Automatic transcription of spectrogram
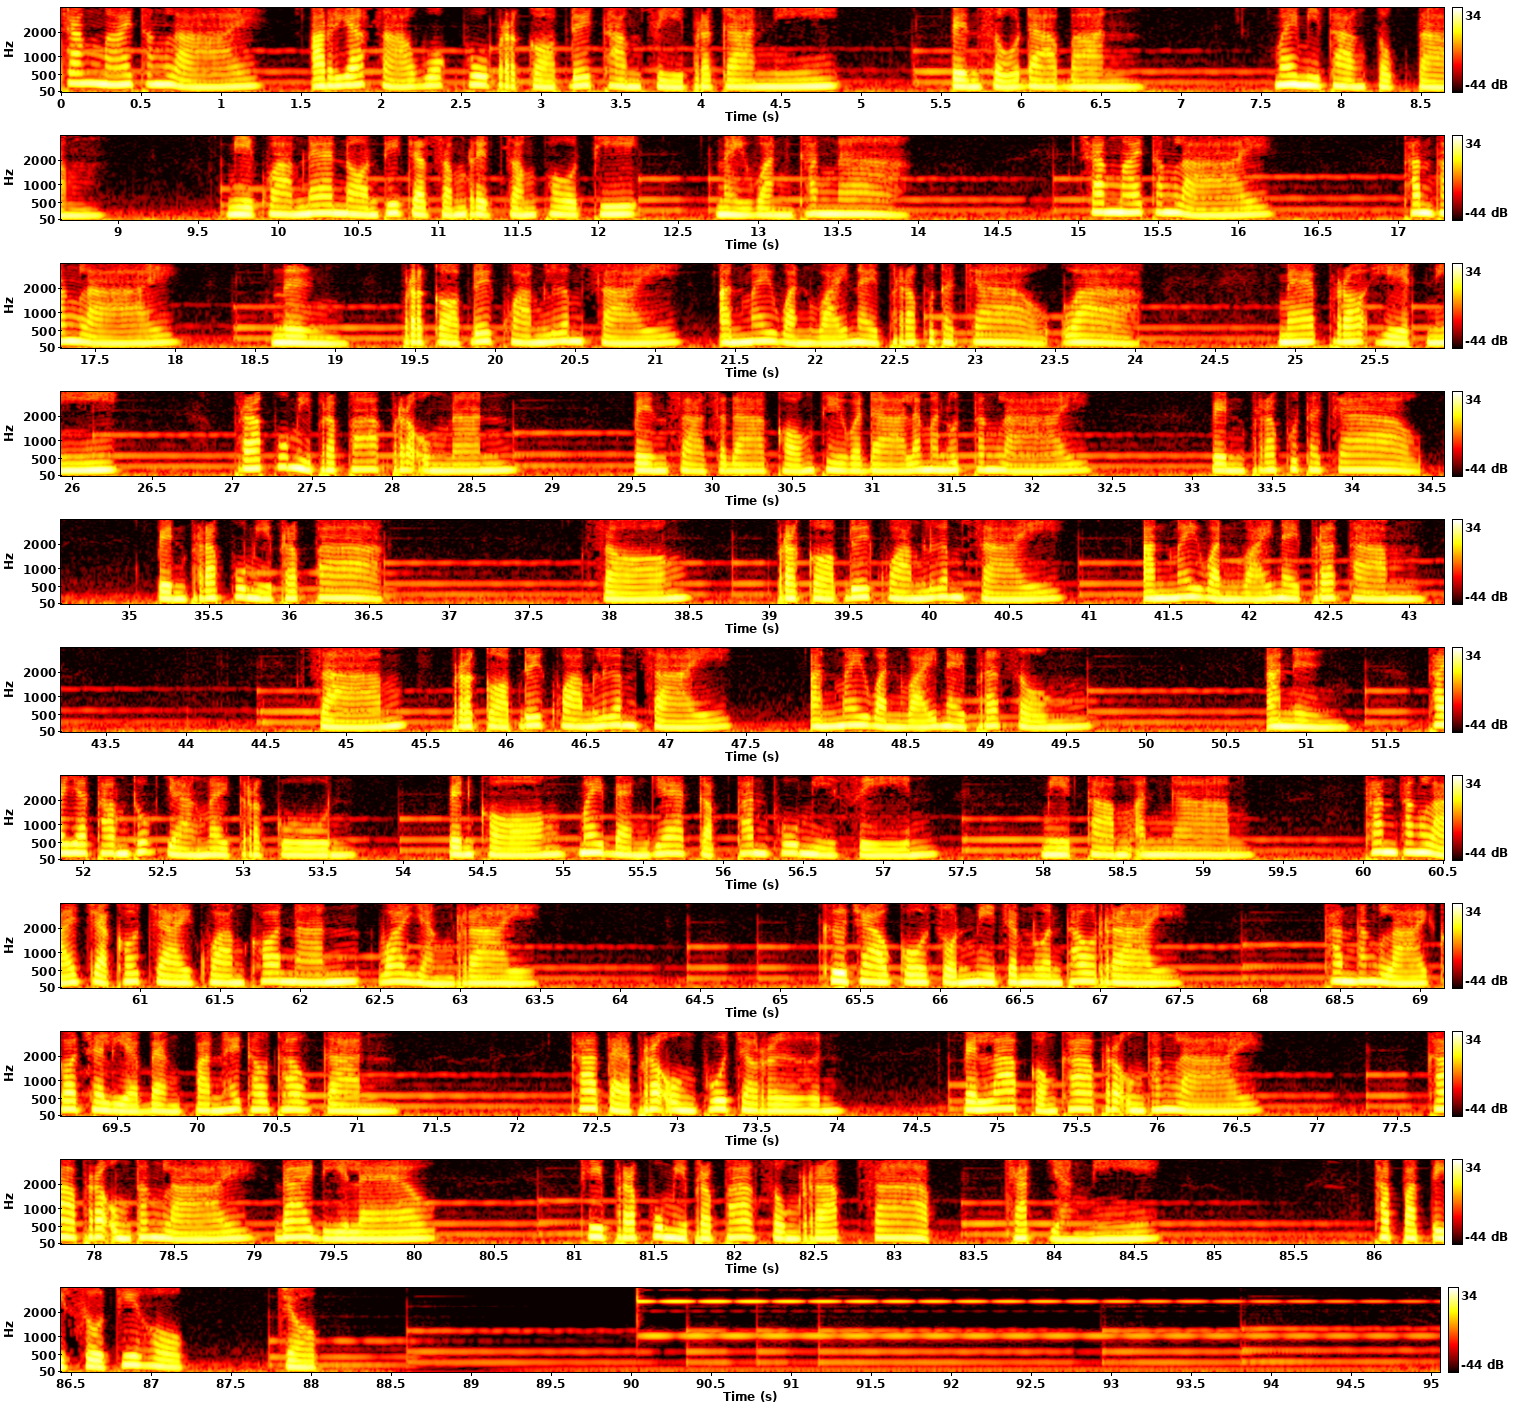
ช่างไม้ทั้งหลาย อริยสาวกผู้ประกอบด้วยธรรมสี่ประการนี้ เป็นโสดาบัน ไม่มีทางตกต่ำมีความแน่นอนที่จะสำเร็จสัมโพธิในวันข้างหน้า ช่างไม้ทั้งหลาย ท่านทั้งหลายหนึ่งประกอบด้วยความเลื่อมใส อันไม่หวั่นไหวในพระพุทธเจ้าว่า แม้เพราะเหตุนี้ พระผู้มีพระภาคพระองค์นั้น เป็นศาสดาของเทวดาและมนุษย์ทั้งหลาย เป็นพระพุทธเจ้า เป็นพระผู้มีพระภาค 2. ประกอบด้วยความเลื่อมใส อันไม่หวั่นไหวในพระธรรม 3. ประกอบด้วยความเลื่อมใส อันไม่หวั่นไหวในพระสงฆ์อันหนึ่งทายธรรมทุกอย่างในตระกูล เป็นของไม่แบ่งแยกกับท่านผู้มีศีล มีธรรมอันงาม ท่านทั้งหลายจะเข้าใจความข้อนั้นว่าอย่างไร คือชาวโกศลมีจำนวนเท่าไร ท่านทั้งหลายก็เฉลี่ยแบ่งปันให้เท่า ๆกัน ข้าแต่พระองค์ผู้เจริญ เป็นลาบของข้าพระองค์ทั้งหลาย ข้าพระองค์ทั้งหลายได้ดีแล้ว ที่พระผู้มีพระภาคทรงรับทราบ ชัดอย่างนี้ทปฏิสูตรที่หก จบ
